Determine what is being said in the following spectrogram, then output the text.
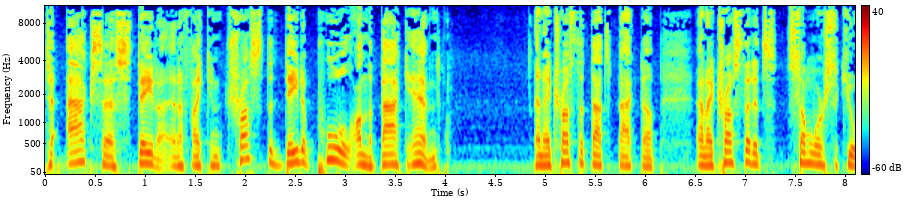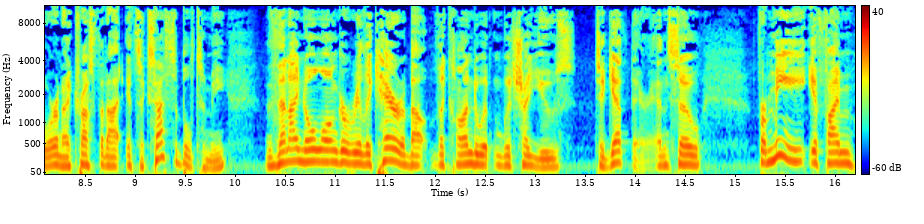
to access data. And if I can trust the data pool on the back end, and I trust that that's backed up, and I trust that it's somewhere secure, and I trust that I, it's accessible to me, then I no longer really care about the conduit in which I use to get there. And so, for me, if I'm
